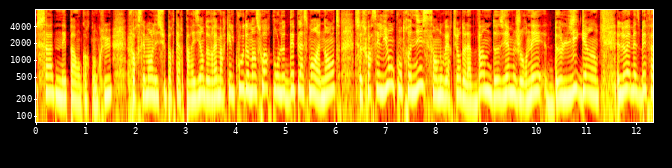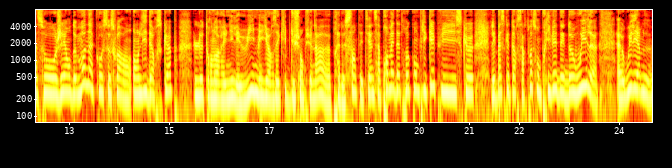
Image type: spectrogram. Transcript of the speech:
Ça n'est pas encore conclu. Forcément, les supporters parisiens devraient marquer le coup demain soir pour le déplacement à Nantes. Ce soir, c'est Lyon contre Nice en ouverture de la 22e journée de Ligue 1. Le MSB face aux géants de Monaco ce soir en, Leaders Cup. Le tournoi réunit les huit meilleures équipes du championnat euh, près de Saint-Etienne. Ça promet d'être compliqué puisque les basketteurs sartois sont privés des deux Will, euh, Williams,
